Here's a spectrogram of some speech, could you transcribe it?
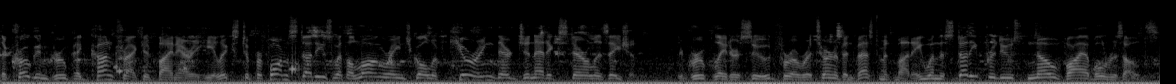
The Krogan group had contracted Binary Helix to perform studies with a long-range goal of curing their genetic sterilization. The group later sued for a return of investment money when the study produced no viable results.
